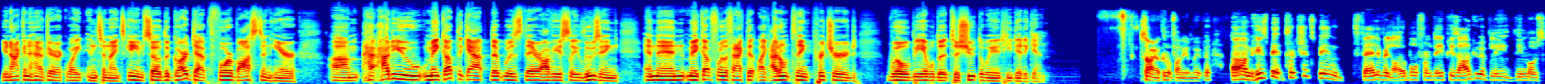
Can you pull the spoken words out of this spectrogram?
You're not going to have Derrick White in tonight's game. So the guard depth for Boston here. Um, how, how do you make up the gap that was there, obviously losing, and then make up for the fact that, like, I don't think Pritchard will be able to, to shoot the way that he did again? Sorry, I couldn't find your movie. Um, he's been Pritchard's been fairly reliable from deep. He's arguably the most,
